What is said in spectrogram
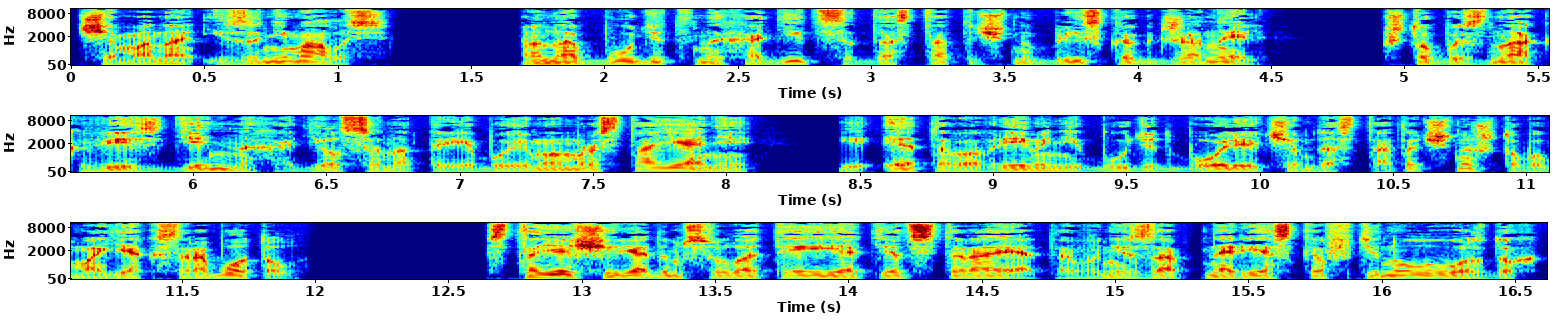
чем она и занималась. Она будет находиться достаточно близко к Джанель, чтобы знак весь день находился на требуемом расстоянии, и этого времени будет более чем достаточно, чтобы маяк сработал. Стоящий рядом с Валатеей отец Тараэта внезапно резко втянул воздух,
